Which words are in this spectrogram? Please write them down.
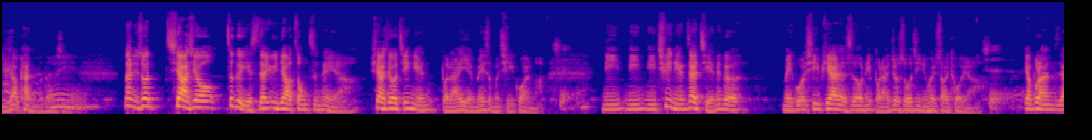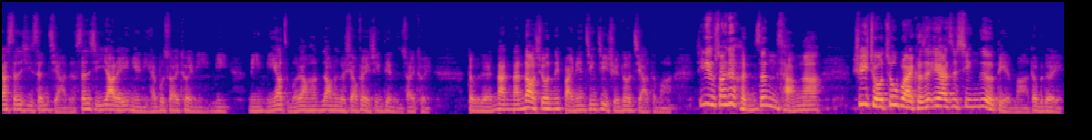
你要看什么东西？那你说下修这个也是在预料中之内啊。下修今年本来也没什么奇怪嘛。是，你你你去年在解那个美国 CPI 的时候，你本来就说今年会衰退啊。是，要不然人家升息升假的，升息压了一年，你还不衰退，你你你你要怎么让让那个消费性电子衰退，对不对？难难道说你百年经济学都是假的吗？经济衰退很正常啊，需求出不来，可是 AI 是新热点嘛，对不对？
